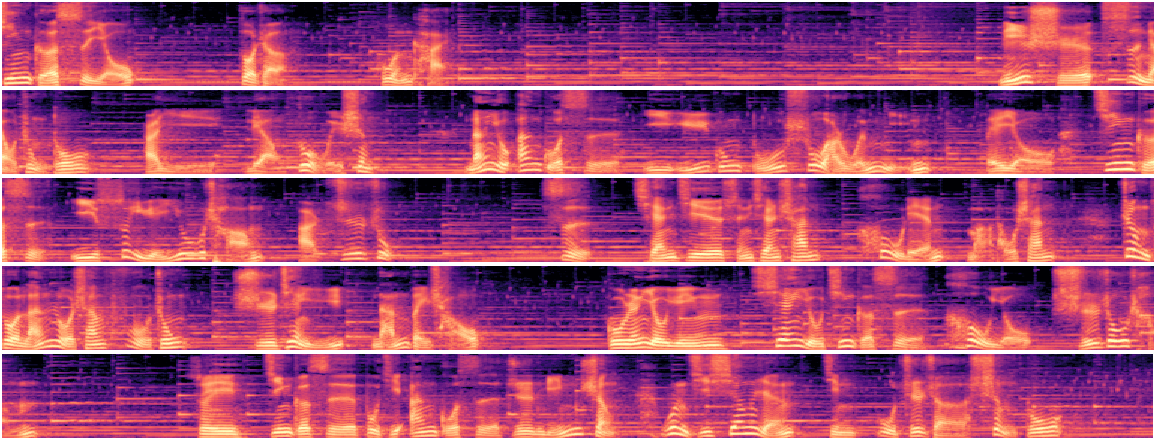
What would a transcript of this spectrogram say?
金阁寺游，作者胡文凯。历史寺庙众多，而以两座为胜。南有安国寺，以愚公读书而闻名；北有金阁寺，以岁月悠长而支柱。寺前接神仙山，后连马头山。正坐兰若山腹中，始建于南北朝。古人有云：“先有金阁寺，后有石洲城。”虽金阁寺不及安国寺之名胜，问及乡人，仅不知者甚多。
